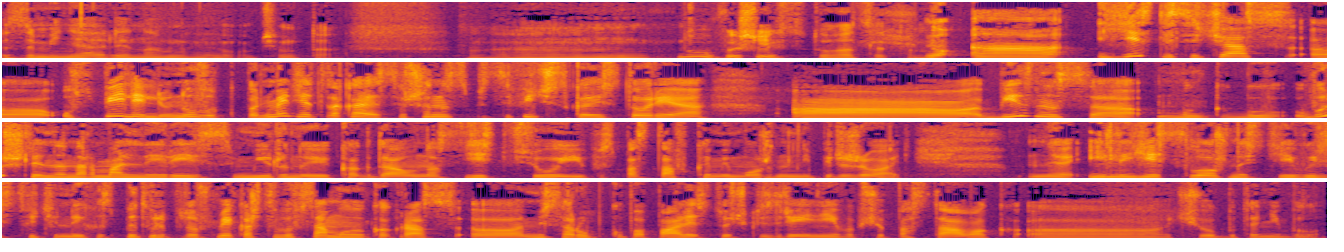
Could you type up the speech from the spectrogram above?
заменяли нам, и, в общем-то, э, ну, вышли из ситуации. Там. Ну, а есть ли сейчас, э, успели ли, ну, вы понимаете, это такая совершенно специфическая история а бизнеса мы как бы вышли на нормальные рейсы мирные, когда у нас есть все и с поставками можно не переживать. Или есть сложности, и вы действительно их испытывали? Потому что, мне кажется, вы в самую как раз э, мясорубку попали с точки зрения вообще поставок, э, чего бы то ни было.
